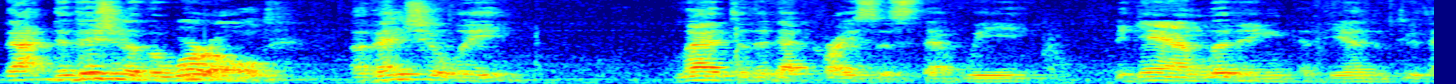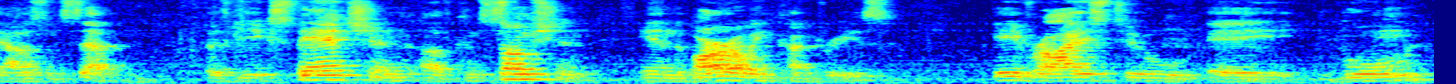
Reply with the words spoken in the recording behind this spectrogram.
that division of the world eventually led to the debt crisis that we began living at the end of 2007. Because the expansion of consumption in the borrowing countries gave rise to a boom,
